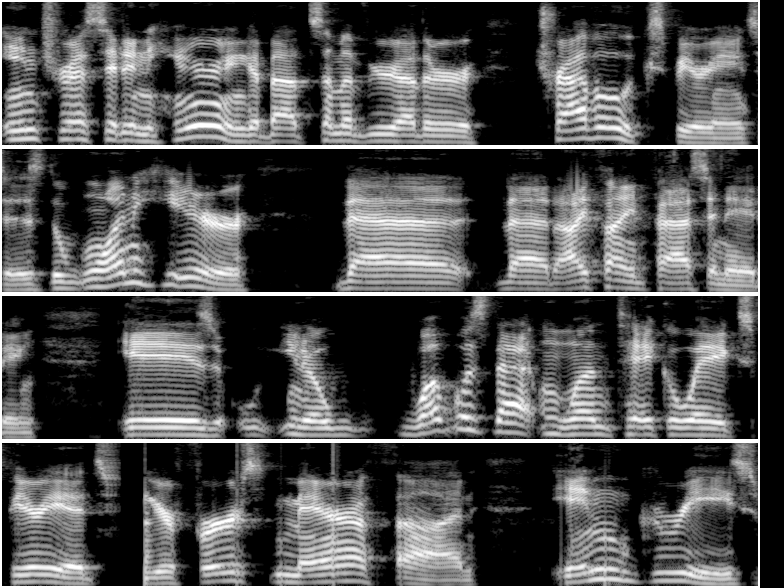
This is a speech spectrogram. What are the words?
interested in hearing about some of your other travel experiences. The one here that that I find fascinating is you know what was that one takeaway experience your first marathon in Greece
